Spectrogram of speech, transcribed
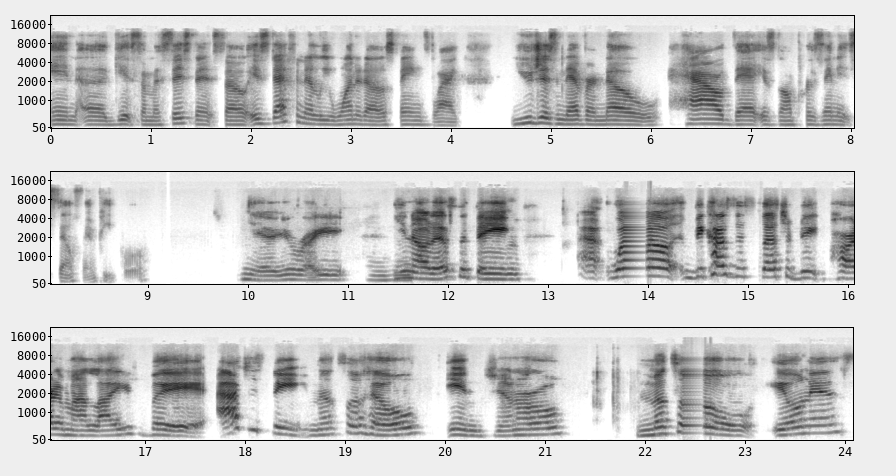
and uh, get some assistance. So it's definitely one of those things like you just never know how that is going to present itself in people. Yeah, you're right. Mm-hmm. You know, that's the thing uh, well, because it's such a big part of my life, but I just think mental health in general, mental illness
